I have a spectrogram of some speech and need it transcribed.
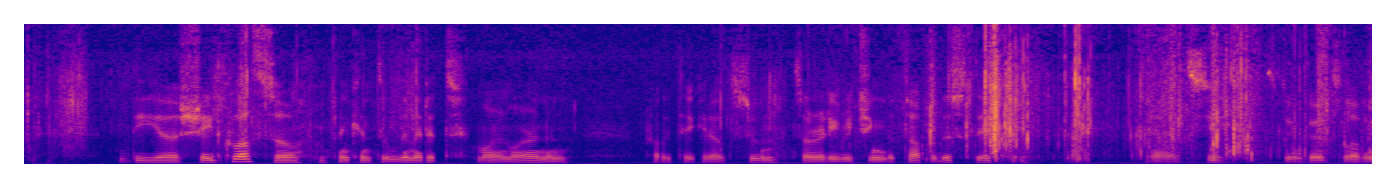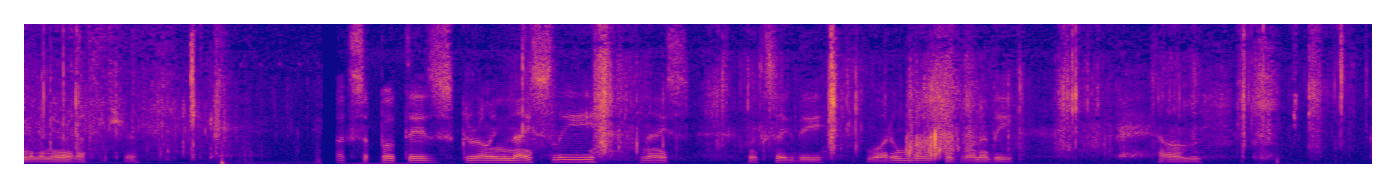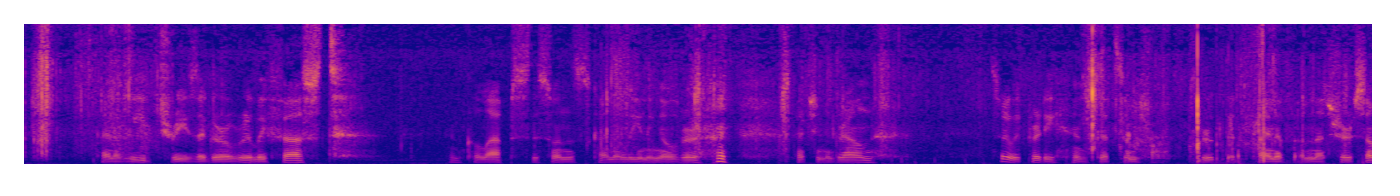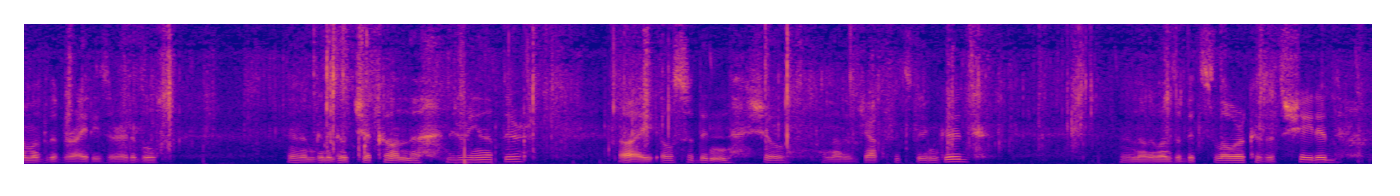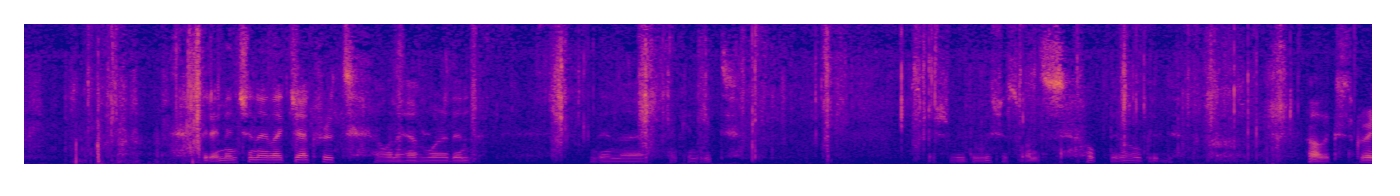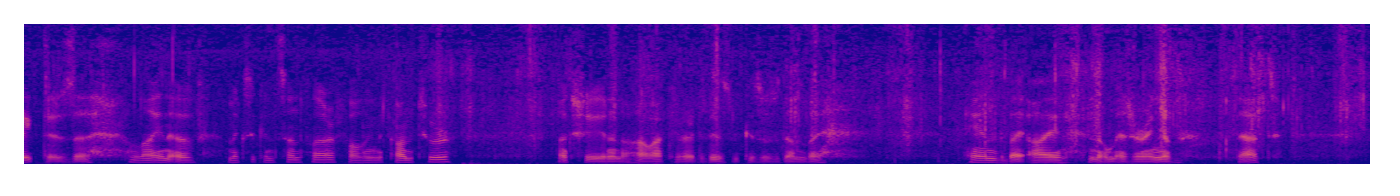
the uh, shade cloth, so I'm thinking to limit it more and more and then probably take it out soon. It's already reaching the top of this stick. yeah, let's see. It's doing good. It's loving the manure, that's for sure. Sapote is growing nicely. Nice. Looks like the Warumbo, is one of the um, kind of weed trees that grow really fast and collapse. This one's kind of leaning over, touching the ground It's really pretty and it's got some fruit that kind of, I'm not sure, some of the varieties are edible. And I'm gonna go check on the durian up there. I also didn't show another jackfruit's doing good. Another one's a bit slower because it's shaded. Did I mention I like jackfruit? I want to have more than than uh, I can eat. Especially delicious ones. Hope they're all good. Oh, looks great. There's a line of Mexican sunflower following the contour. Actually, I don't know how accurate it is because it was done by hand, by eye, no measuring of that.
